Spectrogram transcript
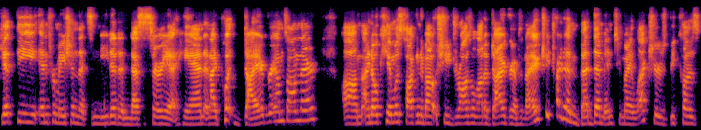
get the information that's needed and necessary at hand, and I put diagrams on there. Um, I know Kim was talking about she draws a lot of diagrams, and I actually try to embed them into my lectures because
